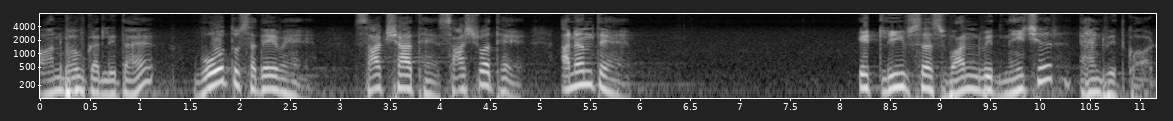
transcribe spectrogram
अनुभव कर लेता है, वो तो सदैव हैं, साक्षात हैं, शाश्वत हैं, अनंत हैं। It leaves us one with nature and with God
